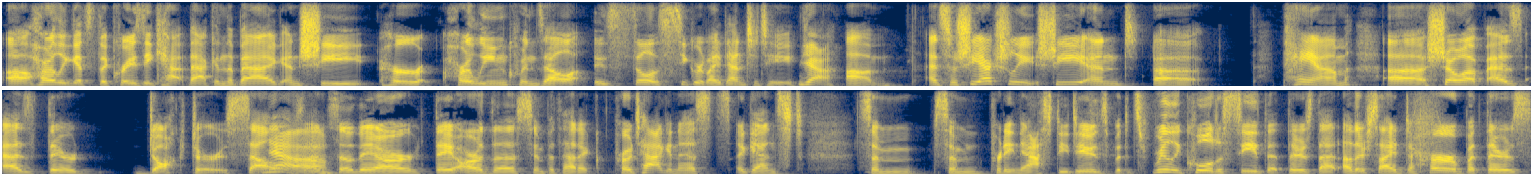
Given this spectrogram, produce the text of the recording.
uh, Harley gets the crazy cat back in the bag, and she, her Harleen Quinzel, is still a secret identity. Yeah. Um, and so she actually she and uh, Pam uh, show up as as their doctors selves, Yeah. and so they are they are the sympathetic protagonists against some some pretty nasty dudes. But it's really cool to see that there's that other side to her, but there's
